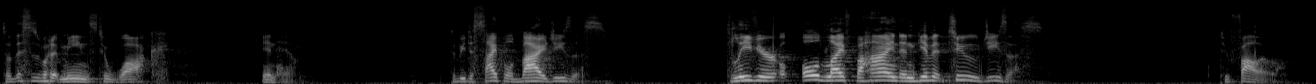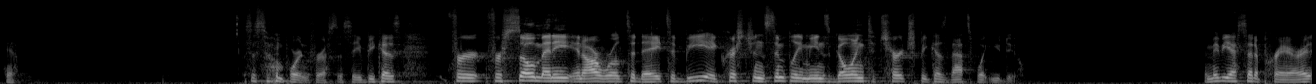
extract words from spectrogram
So, this is what it means to walk in Him, to be discipled by Jesus, to leave your old life behind and give it to Jesus, to follow Him. This is so important for us to see because for, for so many in our world today, to be a Christian simply means going to church because that's what you do. And maybe I said a prayer,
